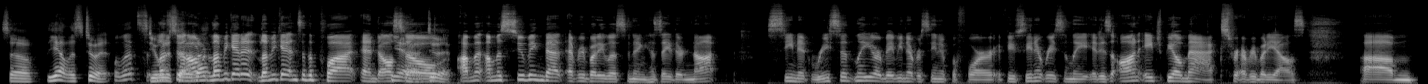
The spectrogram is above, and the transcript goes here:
So yeah, let's do it. Well, let's Do you let's do, set it let me get it. Let me get into the plot, and also, do it. I'm I'm assuming that everybody listening has either not seen it recently or maybe never seen it before. If you've seen it recently, it is on HBO Max for everybody else. Um,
